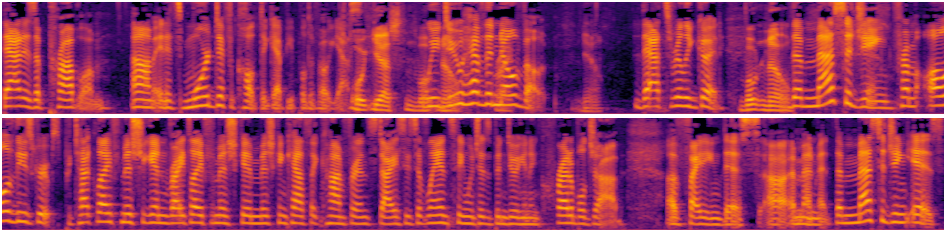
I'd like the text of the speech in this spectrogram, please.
That is a problem, um, and it's more difficult to get people to vote yes. Well, yes, vote we no. do have the right. no vote. Yeah. That's really good. Vote no. The messaging from all of these groups Protect Life Michigan, Right Life of Michigan, Michigan Catholic Conference, Diocese of Lansing, which has been doing an incredible job of fighting this uh, amendment. The messaging is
